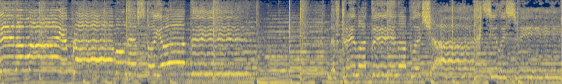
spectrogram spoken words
Людина має право не встояти, не втримати на плечах цілий світ.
